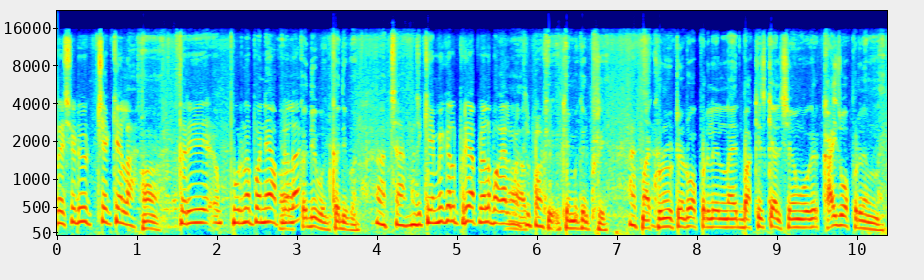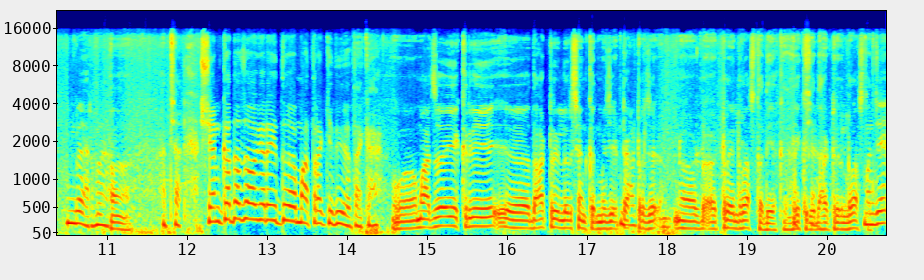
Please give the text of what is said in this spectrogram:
रेसिड्यू चेक केला हा. तरी पूर्णपणे आपल्याला कधी पण कधी पण. अच्छा म्हणजे केमिकल फ्री आपल्याला बघायला मिळतील प्लॉट केमिकल फ्री अच्छा. मायक्रोन्युट्रियंट वापरलेले नाहीत बाकीच कॅल्शियम वगैरे काहीच वापरलेलं नाही. बर बर. हा. अच्छा. शेणखताचं वगैरे इथं मात्रा किती देता काय? व माझं एकरी अं, दहा ट्रेलर शेणखत म्हणजे ट्रॅक्टरचे ट्रेलर असतात एक एकरी दहा ट्रेलर असतात. म्हणजे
